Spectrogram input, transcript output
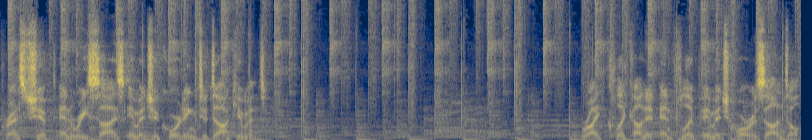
Press Shift and resize image according to document. Right click on it and flip image horizontal.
